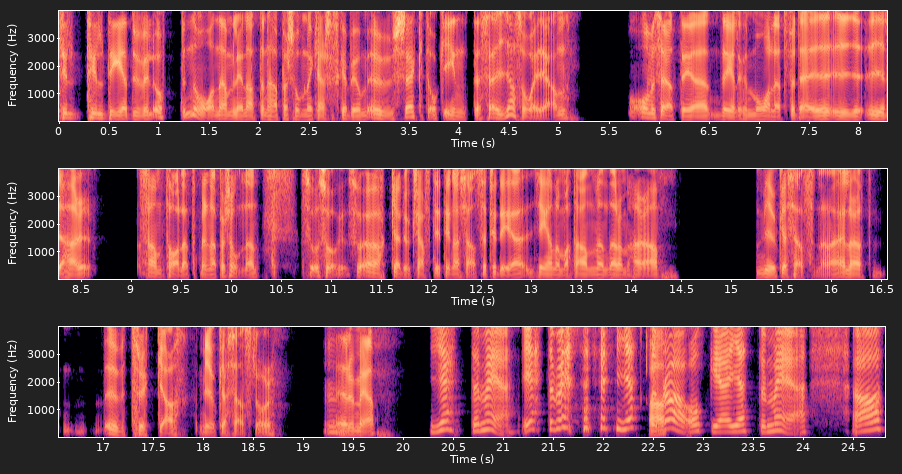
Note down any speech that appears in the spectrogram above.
till, till det du vill uppnå, nämligen att den här personen kanske ska be om ursäkt och inte säga så igen. Om vi säger att det, det är liksom målet för dig i, i det här samtalet med den här personen så, så, så, ökar du kraftigt dina chanser till det genom att använda de här mjuka känslorna eller att uttrycka mjuka känslor. Mm. Är du med? Jättemed. Jättemed. Jättebra ja. och jag är jättemed. Ja,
